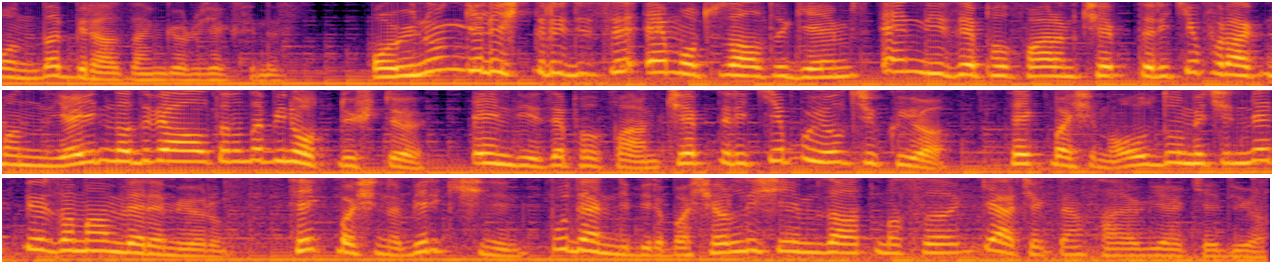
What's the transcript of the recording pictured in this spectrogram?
Onu da birazdan göreceksiniz. Oyunun geliştiricisi M36 Games, Andy's Apple Farm Chapter 2 fragmanını yayınladı ve altına da bir not düştü. Andy's Apple Farm Chapter 2 bu yıl çıkıyor. Tek başıma olduğum için net bir zaman veremiyorum. Tek başına bir kişinin bu denli bir başarılı işe imza atması gerçekten saygı hak ediyor.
